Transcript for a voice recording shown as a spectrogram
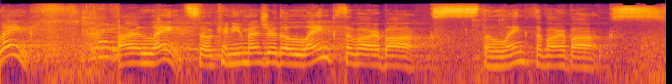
Length. Our length. So can you measure the length of our box? The length of our box.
